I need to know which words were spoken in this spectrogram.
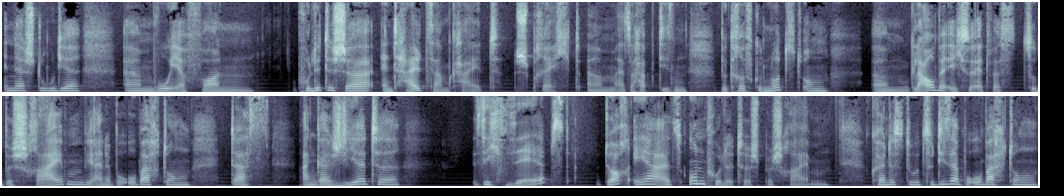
in der Studie, ähm, wo ihr von politischer Enthaltsamkeit sprecht. Ähm, also habt diesen Begriff genutzt, um, ähm, glaube ich, so etwas zu beschreiben wie eine Beobachtung, dass Engagierte sich selbst doch eher als unpolitisch beschreiben. Könntest du zu dieser Beobachtung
